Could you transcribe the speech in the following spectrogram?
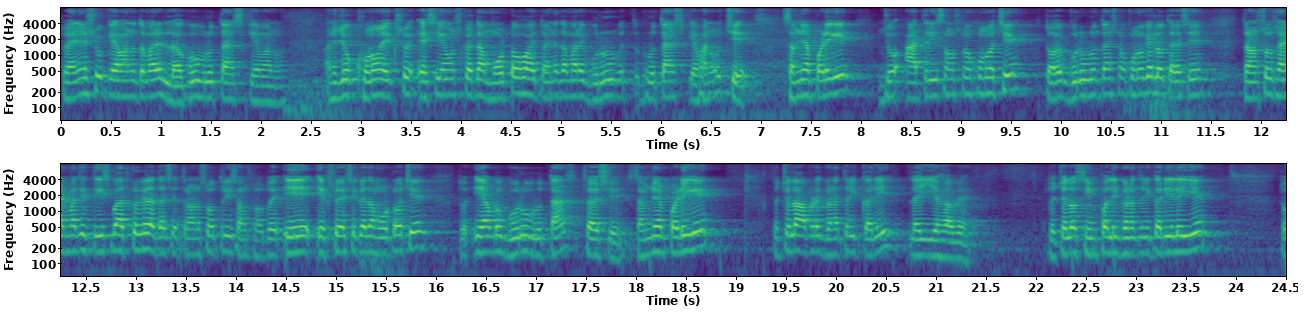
તો એને શું કહેવાનું? તમારે લઘુ વૃત્તાંશ કહેવાનું. અને જો ખૂણો એકસો એંસી અંશ કરતાં મોટો હોય, તો એને તમારે ગુરુ વૃત્તાંશ કહેવાનું છે. સમજ્યા પડી ગઈ? જો આ ત્રીસ અંશનો ખૂણો છે, તો હવે ગુરુ વૃત્તાંશનો ખૂણો કેટલો થશે? ત્રણસો સાઠમાંથી ત્રીસ બાદ કરો, કેટલા થશે? ત્રણસો ત્રીસ અંશનો. તો એ એકસો એંસી કરતાં મોટો છે, તો એ આપણો ગુરુ વૃત્તાંશ થશે. સમજણ પડી ગઈ? તો ચલો આપણે ગણતરી કરી લઈએ હવે. તો ચલો સિમ્પલી ગણતરી કરી લઈએ. તો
